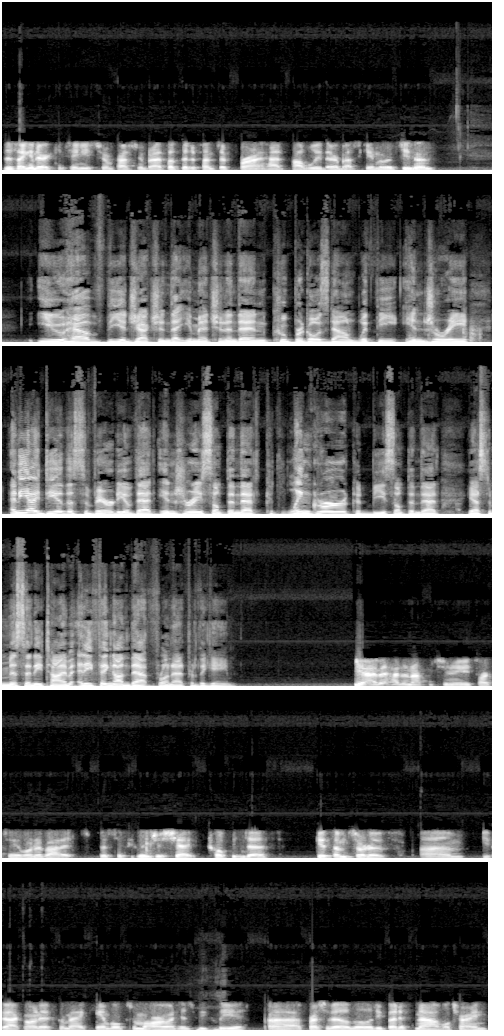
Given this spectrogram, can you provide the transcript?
the secondary continues to impress me, but I thought the defensive front had probably their best game of the season. You have the ejection that you mentioned, and then Cooper goes down with the injury. Any idea the severity of that injury? Something that could linger, could be something that he has to miss any time. Anything on that front after the game? Yeah, I haven't had an opportunity to talk to anyone about it specifically just yet. Hoping to get some sort of um, feedback on it for Matt Campbell tomorrow at his mm-hmm. weekly uh, press availability. But if not, we'll try and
